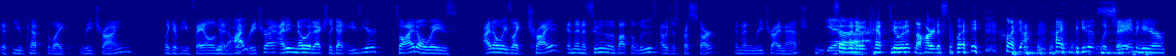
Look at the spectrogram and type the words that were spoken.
if you kept like retrying. Like if you fail and Yeah, then hit I- retry. I didn't know it actually got easier. So I'd always, I'd always like try it, and then as soon as I was about to lose, I would just press start and then retry match. yeah. So then it kept doing it the hardest way. like I, I beat it legit. Same here.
